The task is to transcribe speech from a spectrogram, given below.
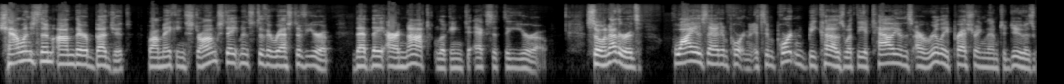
Challenge them on their budget while making strong statements to the rest of Europe that they are not looking to exit the euro. So, in other words, why is that important? It's important because what the Italians are really pressuring them to do is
